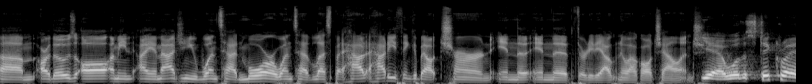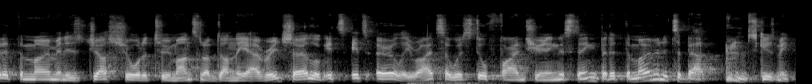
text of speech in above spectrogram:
um, are those all? I mean, I imagine you once had more or once had less, but how, how do you think about churn in the in the 30 day no alcohol challenge? Yeah, well, the stick rate at the moment is just short of two months, and I've done the average. So look, it's it's early, right? So we're still fine tuning this thing, but at the moment, it's about excuse me,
